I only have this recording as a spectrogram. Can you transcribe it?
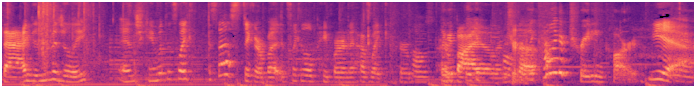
bagged individually. And she came with this like, it's not a sticker, but it's like a little paper and it has like her, oh, her like bio like and stuff. Like, kind of like a trading card. Yeah.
